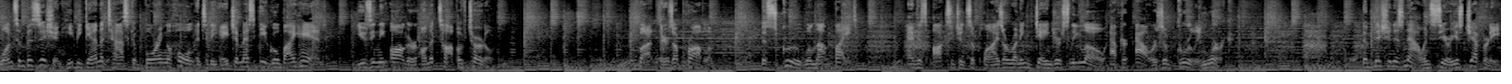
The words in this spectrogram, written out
Once in position, he began the task of boring a hole into the HMS Eagle by hand, using the auger on the top of Turtle. But there's a problem. The screw will not bite, and his oxygen supplies are running dangerously low after hours of grueling work. The mission is now in serious jeopardy,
